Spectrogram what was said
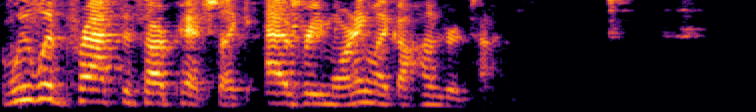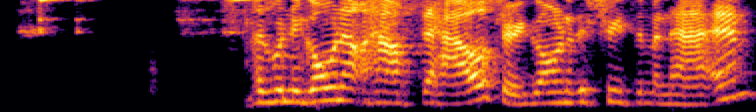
we would practice our pitch like every morning, like a hundred times. Because when you're going out house to house or you're going to the streets of Manhattan,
